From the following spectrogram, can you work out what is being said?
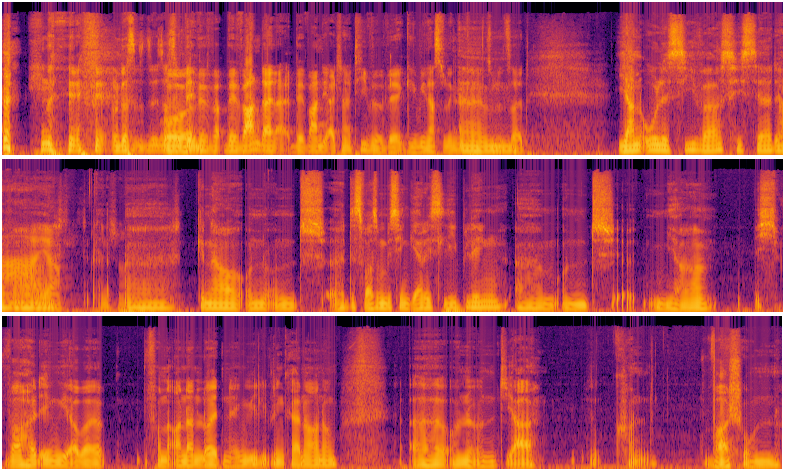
und das, das, das und, wer, wer, wer, waren dein, wer waren die Alternative? Wer, gegen wen hast du denn gekämpft ähm, zu der ähm, Zeit? Jan-Ole Sievers hieß der, der ah, war. ja. Äh, genau, und, und äh, das war so ein bisschen Garys Liebling. Ähm, und äh, ja, ich war halt irgendwie aber von anderen Leuten irgendwie Liebling, keine Ahnung. Äh, und, und ja, kon, war schon.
